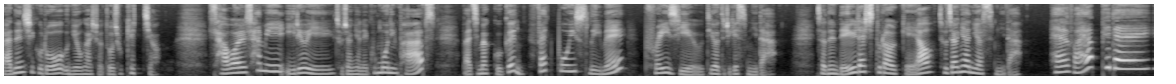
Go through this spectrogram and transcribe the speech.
라는 식으로 응용하셔도 좋겠죠. 4월 3일 일요일 조정현의 굿모닝 팝스 마지막 곡은 Fatboy Slim의 Praise You 띄워드리겠습니다. 저는 내일 다시 돌아올게요. 조정현이었습니다. Have a happy day!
